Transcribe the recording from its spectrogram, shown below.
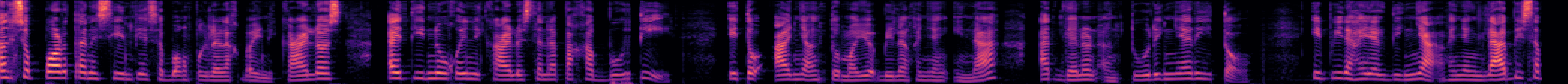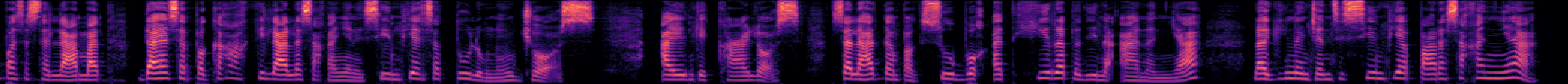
Ang suporta ni Cynthia sa buong paglalakbay ni Carlos ay tinukoy ni Carlos na napakabuti. Ito anya ang tumayo bilang kanyang ina at ganun ang turing niya rito. Ipinahayag din niya ang kanyang labis na pasasalamat dahil sa pagkakakilala sa kanya ni Cynthia sa tulong ng Diyos. Ayon kay Carlos, sa lahat ng pagsubok at hirap na dinaanan niya, laging nandyan si Cynthia para sa kanya.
